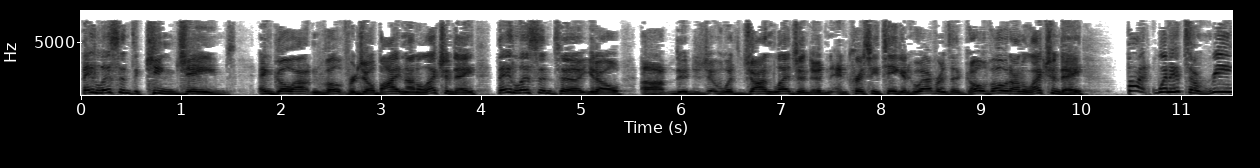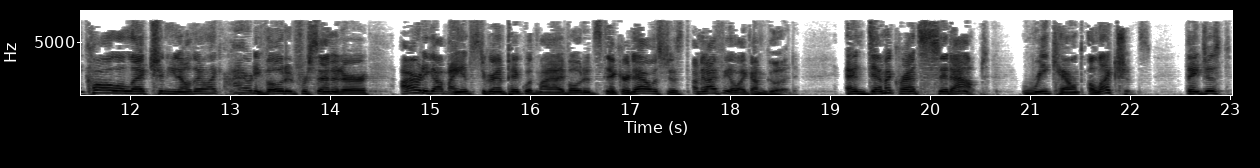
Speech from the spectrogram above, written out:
they listen to King James and go out and vote for Joe Biden on election day. They listen to, you know, uh, with John Legend and, and Chrissy Teigen, whoever, and said, go vote on election day. But when it's a recall election, you know, they're like, I already voted for senator. I already got my Instagram pic with my I voted sticker. Now it's just, I mean, I feel like I'm good. And Democrats sit out recount elections. They just,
